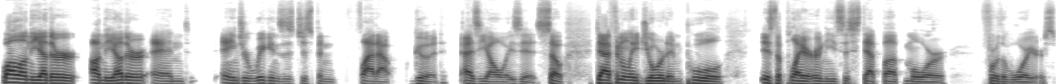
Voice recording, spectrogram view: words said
While on the other on the other end, Andrew Wiggins has just been flat out good as he always is. So definitely Jordan Poole is the player who needs to step up more for the Warriors.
